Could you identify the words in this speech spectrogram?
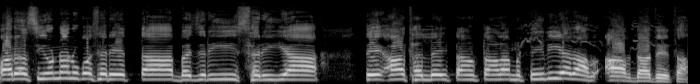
ਪਰ ਅਸੀਂ ਉਹਨਾਂ ਨੂੰ ਕੁਛ ਰੇਤਾ, ਬਜਰੀ, ਸਰੀਆ ਤੇ ਆ ਥੱਲੇ ਇੱਟਾਂ ਉੱਟਾਂ ਵਾਲਾ ਮਟੀਰੀਅਲ ਆਪ ਦਾ ਦੇਤਾ।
